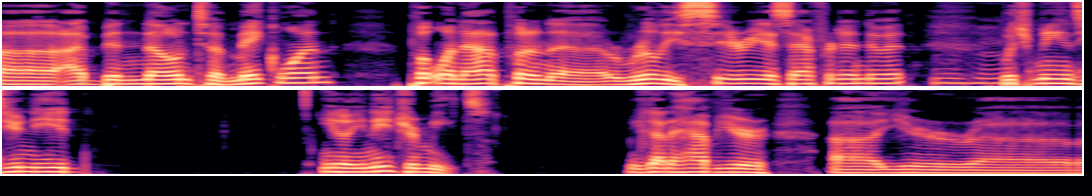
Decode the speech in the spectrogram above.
uh, I've been known to make one, put one out, put in a really serious effort into it, Mm-hmm. which means you need you know you need your meats. You got to have your uh, your uh,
